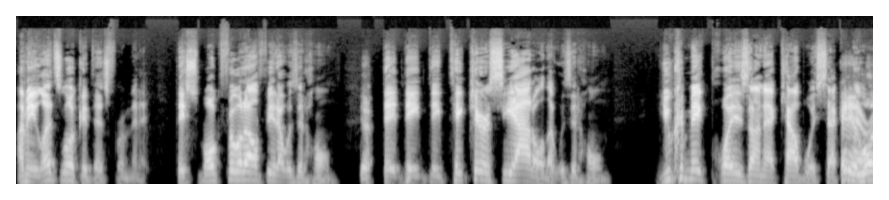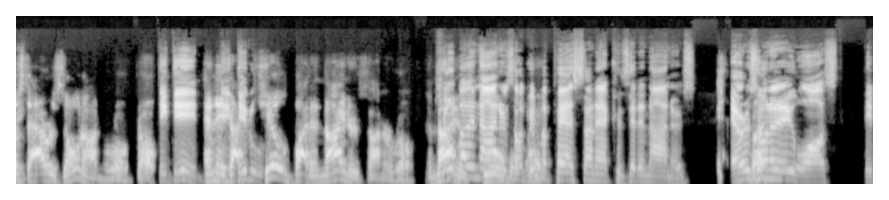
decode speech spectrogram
I mean, let's look at this for a minute. They smoked Philadelphia, that was at home. Yeah. They they they take care of Seattle, that was at home. You could make plays on that Cowboy Hey, secondary. they lost to Arizona on the road, bro. They did. and they, got did killed by the Niners on the road. The killed by the Niners. I'll give them a pass on that because they're the Niners. Arizona, they lost. They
